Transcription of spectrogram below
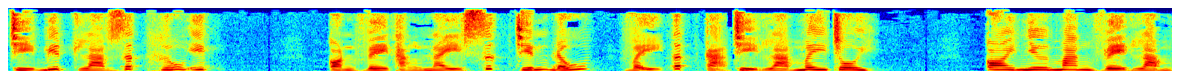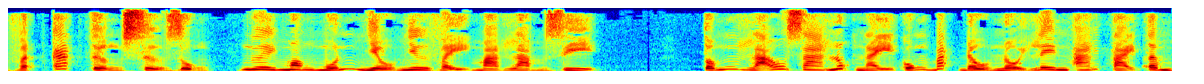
Chỉ biết là rất hữu ích. Còn về thằng này sức chiến đấu, vậy tất cả chỉ là mây trôi. Coi như mang về làm vật cát tường sử dụng, ngươi mong muốn nhiều như vậy mà làm gì. Tống lão ra lúc này cũng bắt đầu nổi lên ái tài tâm.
